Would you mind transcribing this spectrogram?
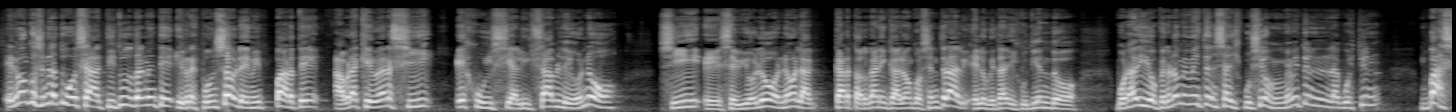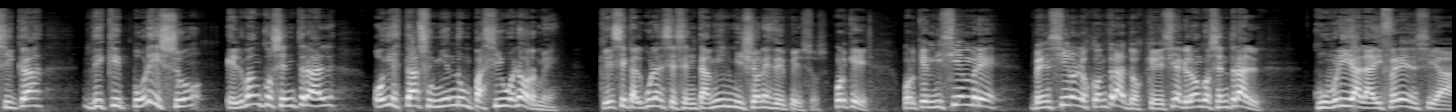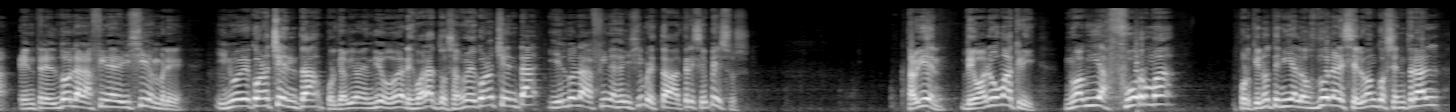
El Banco Central tuvo esa actitud totalmente irresponsable de mi parte. Habrá que ver si es judicializable o no si eh, se violó o no la Carta Orgánica del Banco Central, es lo que está discutiendo Bonadío, pero no me meto en esa discusión, me meto en la cuestión básica de que por eso el Banco Central hoy está asumiendo un pasivo enorme, que se calcula en 60 mil millones de pesos. ¿Por qué? Porque en diciembre vencieron los contratos que decía que el Banco Central cubría la diferencia entre el dólar a fines de diciembre y 9,80, porque había vendido dólares baratos a 9,80, y el dólar a fines de diciembre estaba a 13 pesos. Está bien, devaluó Macri. No había forma, porque no tenía los dólares el Banco Central.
